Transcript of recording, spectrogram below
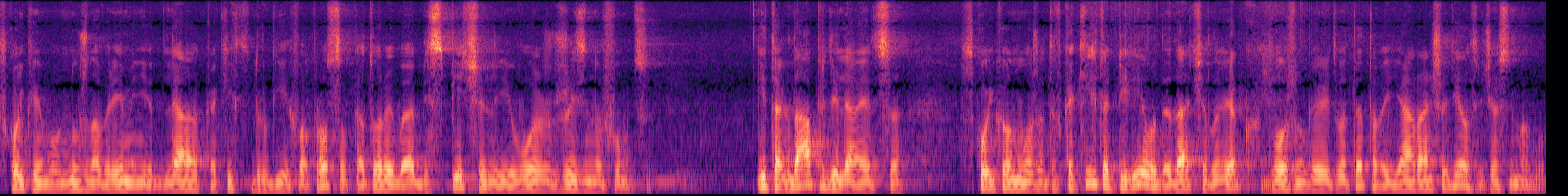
сколько ему нужно времени для каких-то других вопросов, которые бы обеспечили его жизненную функцию. И тогда определяется – сколько он может. И в каких-то периоды да, человек должен говорить, вот этого я раньше делал, сейчас не могу.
